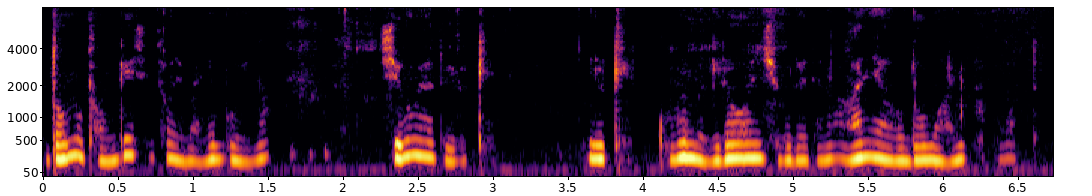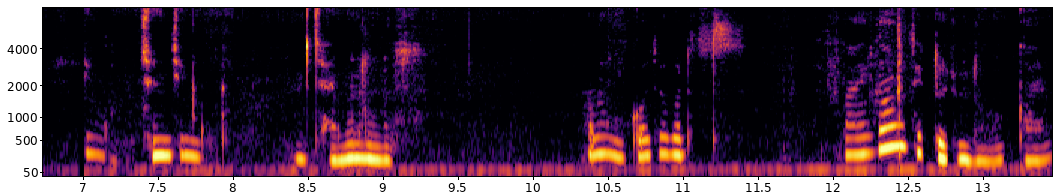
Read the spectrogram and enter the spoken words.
너무 경계 시선이 많이 보이나? 지금 해도 이렇게 이렇게 구르면 이런 식으로 해야 되나? 아니야 너무 안 예쁠 것 같아 친구 층진구로 음, 잘못 눌렀어 화면이 꺼져버렸어 빨간색도 좀 넣을까요?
